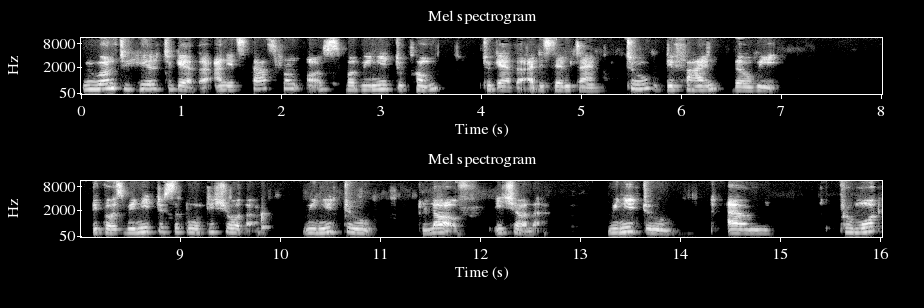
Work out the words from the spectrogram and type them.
We want to heal together, and it starts from us, but we need to come together at the same time to define the we. Because we need to support each other. We need to love each other. We need to um, promote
